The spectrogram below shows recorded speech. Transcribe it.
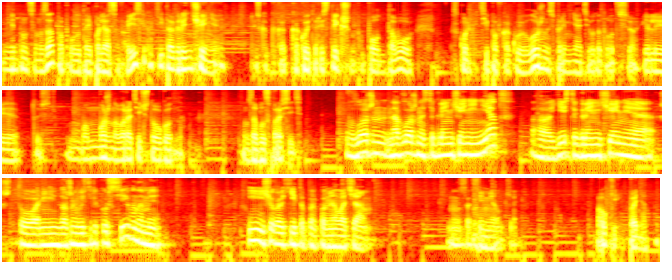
метнуться назад по поводу тайполясов, а есть ли какие-то ограничения? То есть как, как, какой-то restriction по поводу того, сколько типов, какую вложенность применять и вот это вот все? Или, то есть, можно воротить что угодно? Он забыл спросить. Вложен, на вложенность ограничений нет, Э, есть ограничения, что они не должны быть рекурсивными, и еще какие-то по, по мелочам. Ну, совсем мелкие. Окей, okay, понятно.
